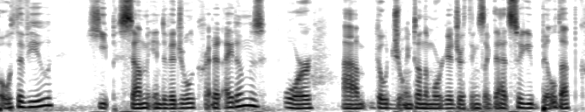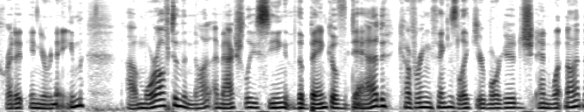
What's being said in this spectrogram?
both of you keep some individual credit items or um, go joint on the mortgage or things like that. So you build up credit in your name. Uh, more often than not, I'm actually seeing the bank of dad covering things like your mortgage and whatnot.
